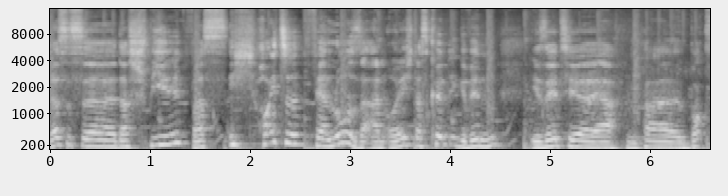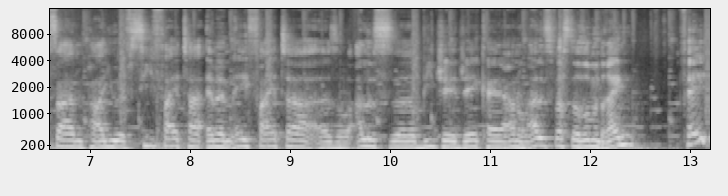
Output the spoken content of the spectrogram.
das ist äh, das Spiel, was ich heute verlose an euch. Das könnt ihr gewinnen. Ihr seht hier ja ein paar Boxer, ein paar UFC-Fighter, MMA-Fighter, also alles äh, BJJ, keine Ahnung, alles was da so mit reinfällt.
